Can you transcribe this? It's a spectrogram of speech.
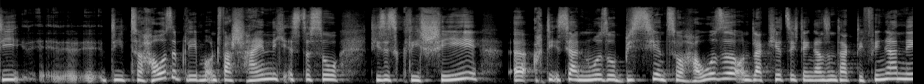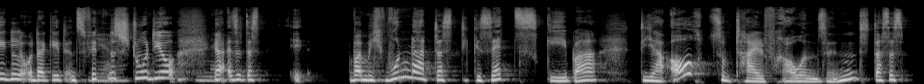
Die, äh, die zu Hause blieben. Und wahrscheinlich ist es so, dieses Klischee, äh, ach, die ist ja nur so bisschen zu Hause und lackiert sich den ganzen Tag die Fingernägel oder geht ins Fitnessstudio. Ja, ja also das, aber mich wundert, dass die Gesetzgeber, die ja auch zum Teil Frauen sind, dass es,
